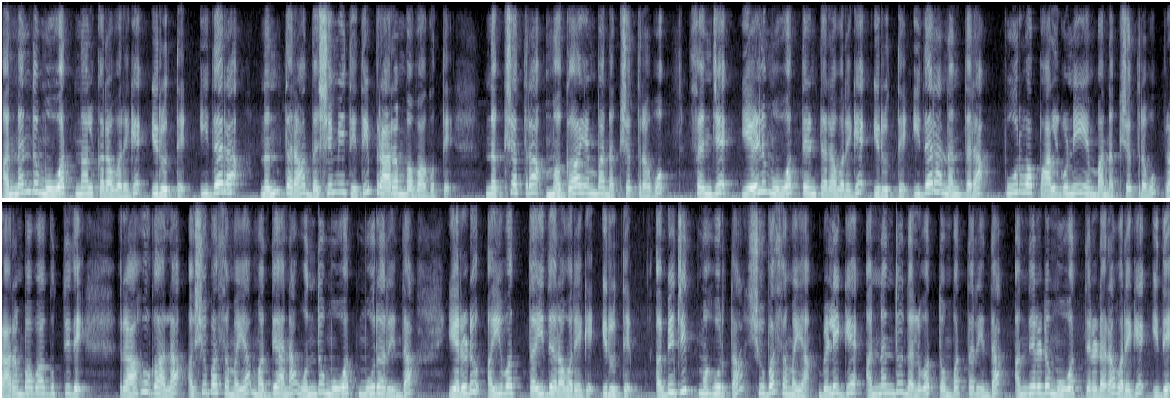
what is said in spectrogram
ಹನ್ನೊಂದು ಮೂವತ್ತ್ನಾಲ್ಕರವರೆಗೆ ಇರುತ್ತೆ. ಇದರ ನಂತರ ದಶಮಿ ತಿಥಿ ಪ್ರಾರಂಭವಾಗುತ್ತೆ. ನಕ್ಷತ್ರ ಮಗ ಎಂಬ ನಕ್ಷತ್ರವು ಸಂಜೆ ಏಳು ಮೂವತ್ತೆಂಟರವರೆಗೆ ಇರುತ್ತೆ. ಇದರ ನಂತರ ಪೂರ್ವ ಪಾಲ್ಗುಣಿ ಎಂಬ ನಕ್ಷತ್ರವು ಪ್ರಾರಂಭವಾಗುತ್ತಿದೆ. ರಾಹುಗಾಲ ಅಶುಭ ಸಮಯ ಮಧ್ಯಾಹ್ನ ಒಂದು ಮೂವತ್ತ್ಮೂರರಿಂದ ಎರಡು ಐವತ್ತೈದರವರೆಗೆ ಇರುತ್ತೆ. ಅಭಿಜಿತ್ ಮುಹೂರ್ತ ಶುಭ ಸಮಯ ಬೆಳಿಗ್ಗೆ ಹನ್ನೊಂದು ನಲವತ್ತೊಂಬತ್ತರಿಂದ ಹನ್ನೆರಡು ಮೂವತ್ತೆರಡರವರೆಗೆ ಇದೆ.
